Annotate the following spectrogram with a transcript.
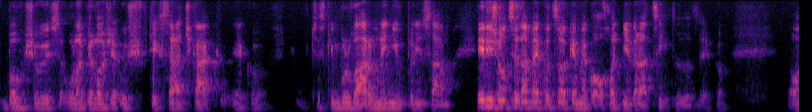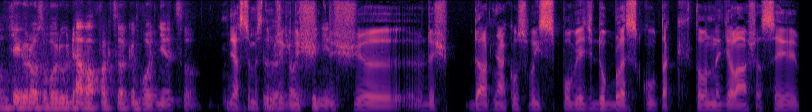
Bohušovi se ulevilo, že už v těch sráčkách jako v českém bulváru není úplně sám. I když on se tam jako celkem jako ochotně vrací, to zase jako on těch rozhovorů dává fakt celkem hodně. Co, Já si myslím, že když, když eh, když dát nějakou svoji spověď do blesku, tak to neděláš asi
